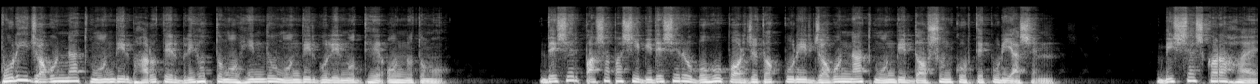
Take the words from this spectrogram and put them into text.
পুরী জগন্নাথ মন্দির ভারতের বৃহত্তম হিন্দু মন্দিরগুলির মধ্যে অন্যতম। দেশের পাশাপাশি বিদেশেরও বহু পর্যটক পুরীর জগন্নাথ মন্দির দর্শন করতে পুরী আসেন। বিশ্বাস করা হয়,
